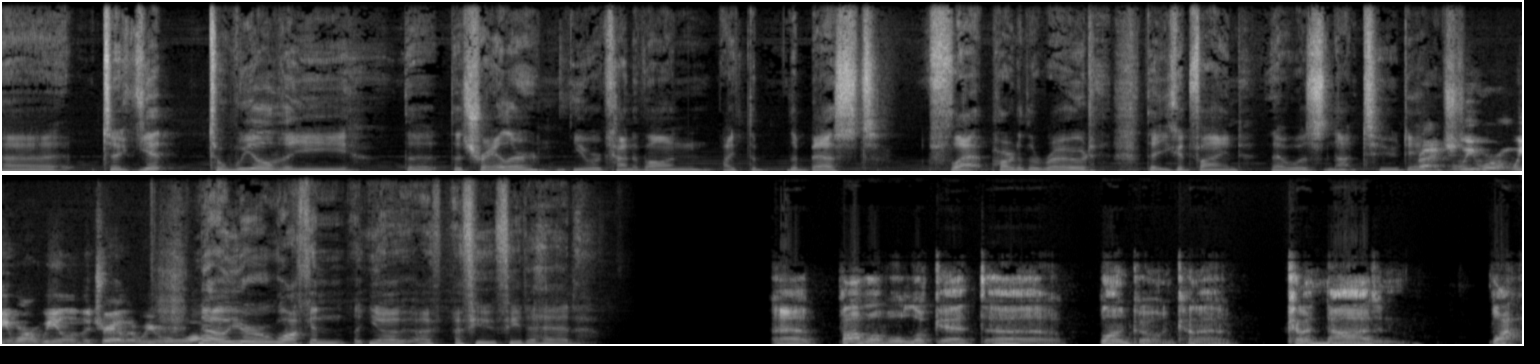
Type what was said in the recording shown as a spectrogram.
uh, to get to wheel the the the trailer. You were kind of on like the the best flat part of the road that you could find that was not too Right, we weren't we weren't wheeling the trailer. We were walking. no, you were walking, you know, a, a few feet ahead. Uh, Pavel will look at uh, Blanco and kind of kind of nod, and Bla-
